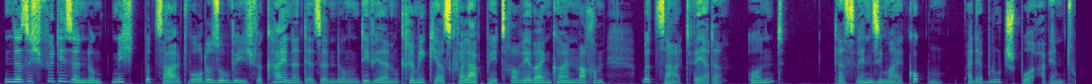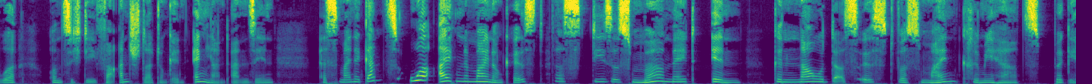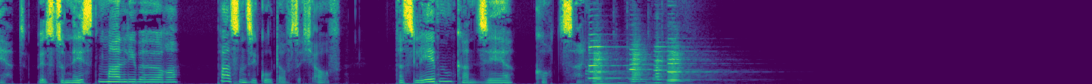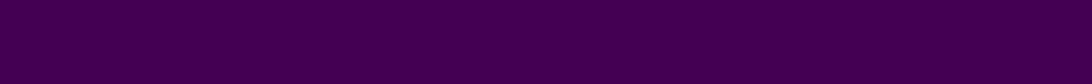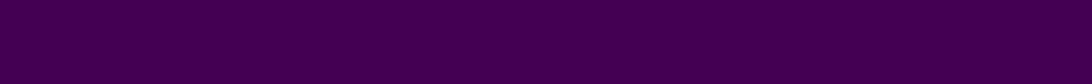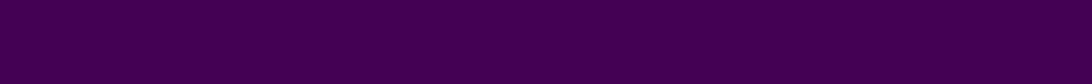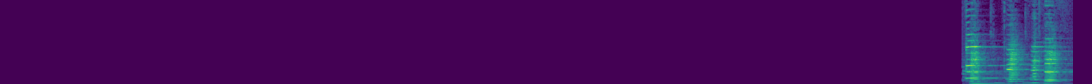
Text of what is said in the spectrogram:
dass ich für die Sendung nicht bezahlt wurde, so wie ich für keine der Sendungen, die wir im Krimikiosk Verlag Petra Weber in Köln machen, bezahlt werde. Und dass, wenn Sie mal gucken bei der Blutspuragentur und sich die Veranstaltung in England ansehen, es meine ganz ureigene Meinung ist, dass dieses Mermaid Inn genau das ist, was mein Krimiherz begehrt. Bis zum nächsten Mal, liebe Hörer, passen Sie gut auf sich auf. Das Leben kann sehr kurz sein. Música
